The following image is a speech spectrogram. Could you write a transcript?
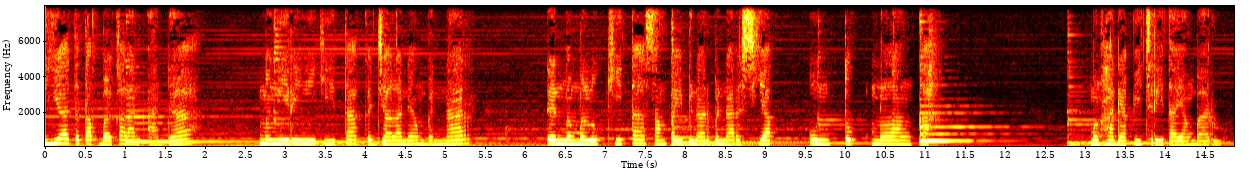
dia tetap bakalan ada mengiringi kita ke jalan yang benar dan memeluk kita sampai benar-benar siap untuk melangkah menghadapi cerita yang baru.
